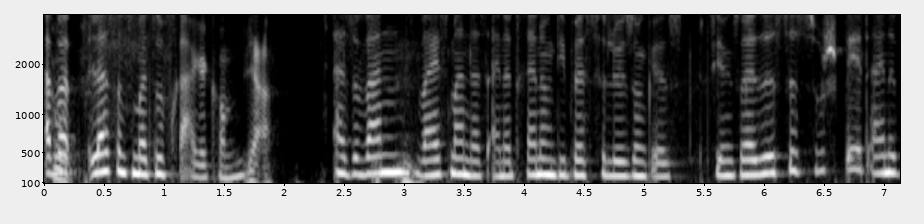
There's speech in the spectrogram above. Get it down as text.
Aber Gut. lass uns mal zur Frage kommen. Ja. Also wann mhm. weiß man, dass eine Trennung die beste Lösung ist? Beziehungsweise ist es zu spät, eine,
